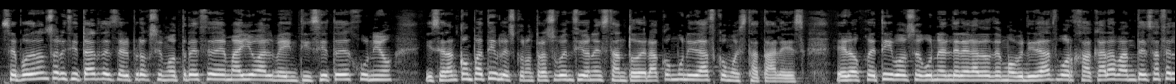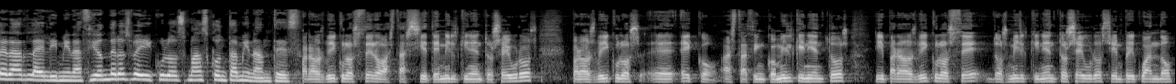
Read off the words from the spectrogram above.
Se podrán solicitar desde el próximo 13 de mayo al 27 de junio y serán compatibles con otras subvenciones tanto de la comunidad como estatales. El objetivo, según el delegado de movilidad Borja Caravante, es acelerar la eliminación de los vehículos más contaminantes. Para los vehículos cero hasta 7.500 euros, para los vehículos eh, eco hasta 5.500 y para para los vehículos C 2.500 euros siempre y cuando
